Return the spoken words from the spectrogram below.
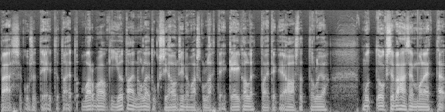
päässä, kun sä teet jotain? Että varmaankin jotain oletuksia on siinä vaiheessa, kun lähtee keikalle tai tekee haastatteluja, mutta onko se vähän semmoinen, että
